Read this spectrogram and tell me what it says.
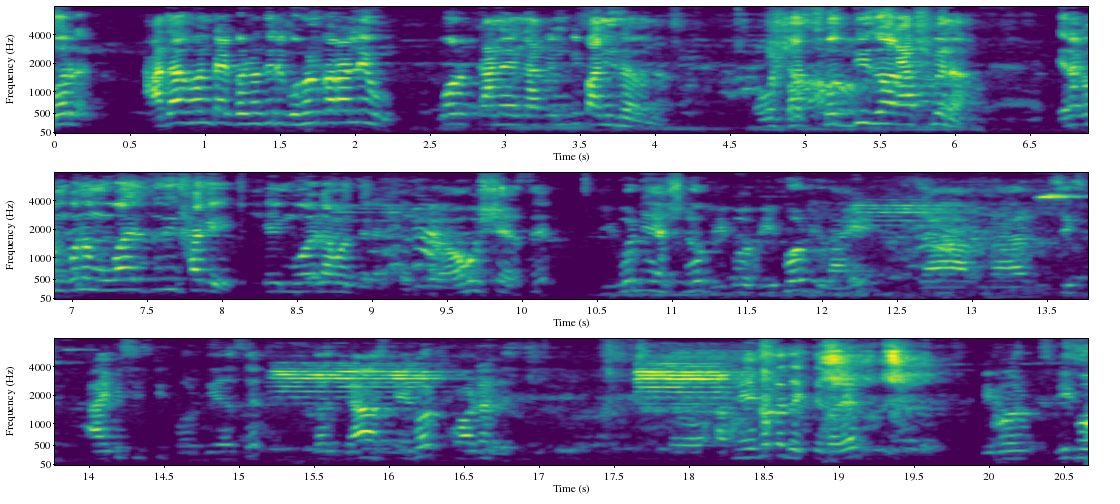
ওর আধা ঘণ্টা এক ঘণ্টা ধরে গ্রহণ করালেও ওর কানে নাকে মুখে পানি যাবে না। অবশ্য সর্দি জ্বর আসবে না। এরকম কোনো মোবাইল যদি থাকে সেই মোবাইলটা আমার দেখা অবশ্যই আছে। ভিভো নিয়ে আসলো ভিভো ভিভো লাইট যা আপনার সিক্স আইপি সিক্সটি ফোর দিয়ে আছে। জাস্ট এবার অর্ডার তো আপনি এবারটা দেখতে পারেন। ভিভোর ভিভো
